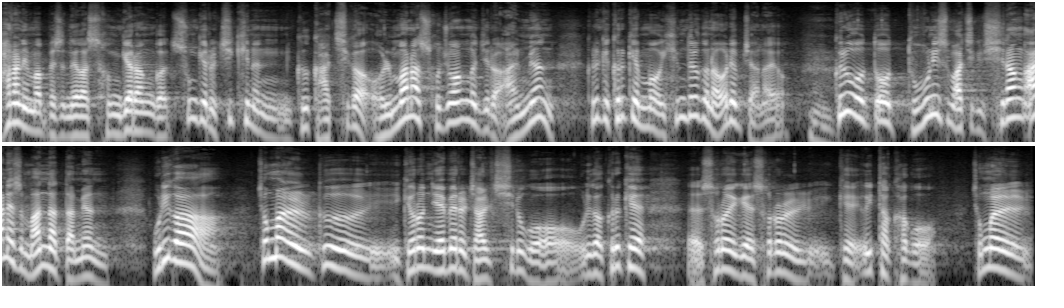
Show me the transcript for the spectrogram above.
하나님 앞에서 내가 성결한 것, 순결을 지키는 그 가치가 얼마나 소중한 건지를 알면 그렇게 그렇게 뭐 힘들거나 어렵지 않아요. 그리고 또 두 분이서 마치 신앙 안에서 만났다면 우리가 정말 그 결혼 예배를 잘 치르고 우리가 그렇게 에, 서로에게 서로를 이렇게 의탁하고 정말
